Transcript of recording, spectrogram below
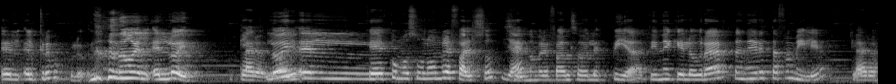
el, el crepúsculo, no, el, el Lloyd. Claro, Lloyd, Lloyd, el, que es como su nombre falso, sí, ¿ya? el nombre falso del espía, tiene que lograr tener esta familia Claro.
